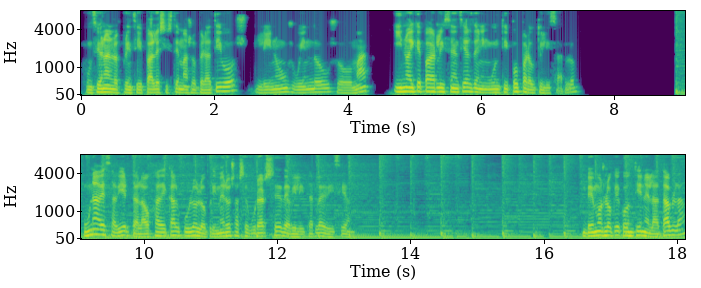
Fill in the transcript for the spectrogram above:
Funciona en los principales sistemas operativos, Linux, Windows o Mac, y no hay que pagar licencias de ningún tipo para utilizarlo. Una vez abierta la hoja de cálculo, lo primero es asegurarse de habilitar la edición. Vemos lo que contiene la tabla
